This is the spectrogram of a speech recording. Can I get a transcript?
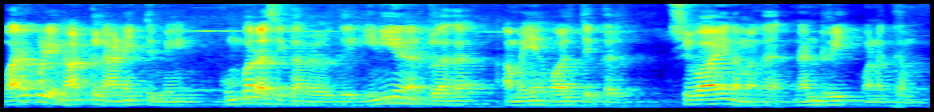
வரக்கூடிய நாட்கள் அனைத்துமே கும்பராசிக்காரர்களுக்கு இனிய நாட்களாக அமைய வாழ்த்துக்கள். சிவாய நமக. நன்றி. வணக்கம்.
